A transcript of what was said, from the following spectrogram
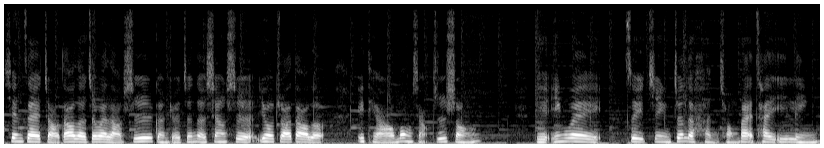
现在找到了这位老师，感觉真的像是又抓到了一条梦想之绳。也因为最近真的很崇拜蔡依林，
